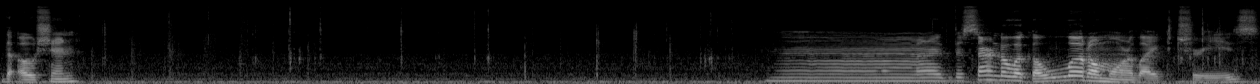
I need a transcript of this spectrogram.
the ocean. Mm, they're starting to look a little more like trees.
